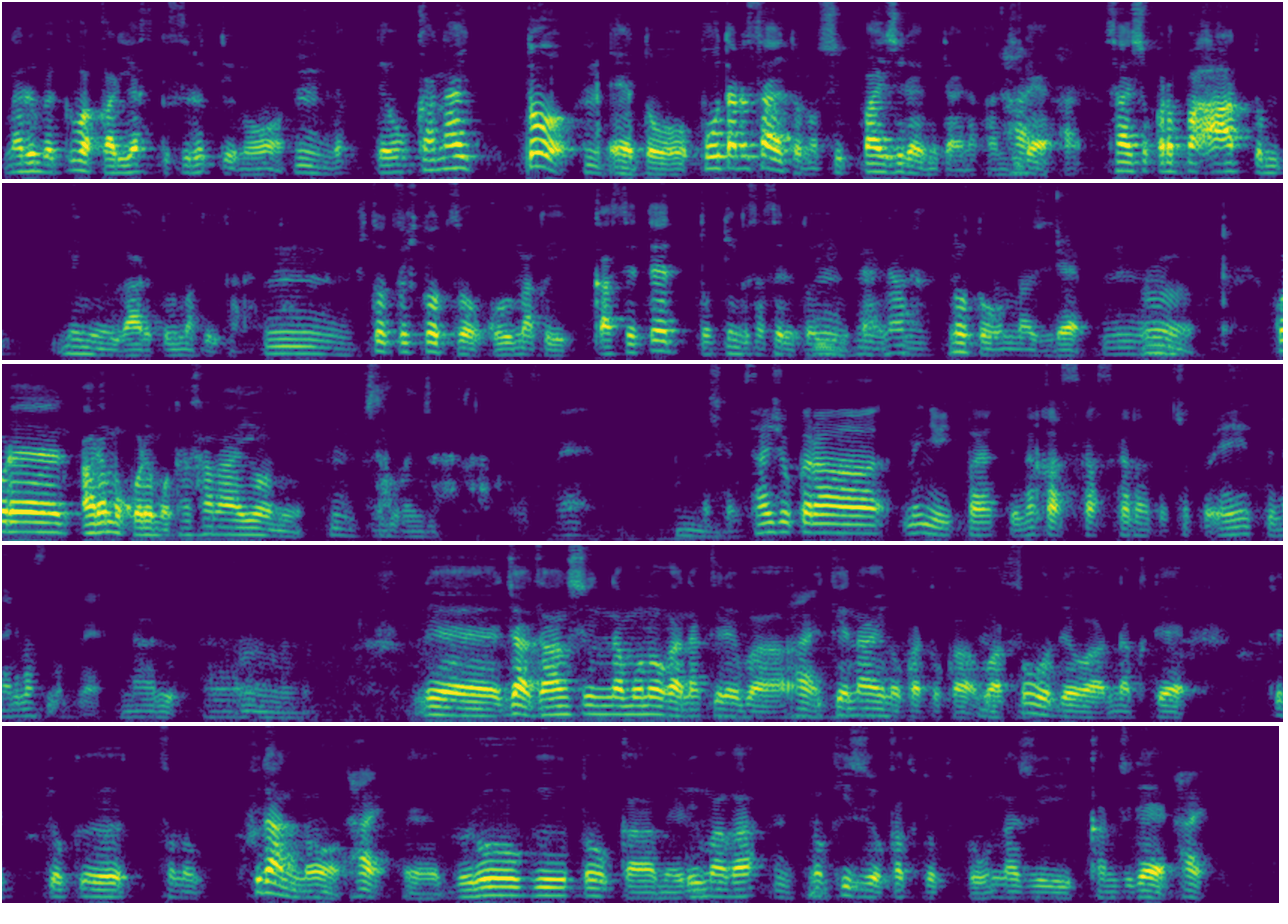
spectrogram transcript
ー、なるべくわかりやすくするっていうのをうんやっておかないと、うんえっ、と、ポータルサイトの失敗事例みたいな感じで、はいはい最初からバーっとメニューがあるとうまくいかない。うん。一つ一つをこううまくいかせてドッキングさせるといいみたいなのと同じで、う。うんん。これ、あれもこれも足さないようにうんした方がいいんじゃないかそうですね。な。確かに。最初からメニューいっぱいあって中スカスカだとちょっとええってなりますもんね。なる。ううん。で、じゃあ斬新なものがなけれはいばいけないのかとかうんはそうではなくて、結局、その、普段の、はい。えーブログとかメルマガうんの記事を書くときと同じ感じで、はい。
